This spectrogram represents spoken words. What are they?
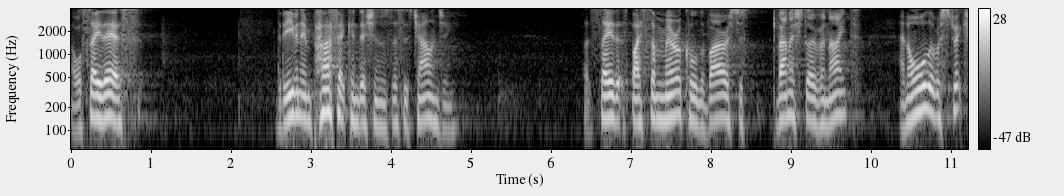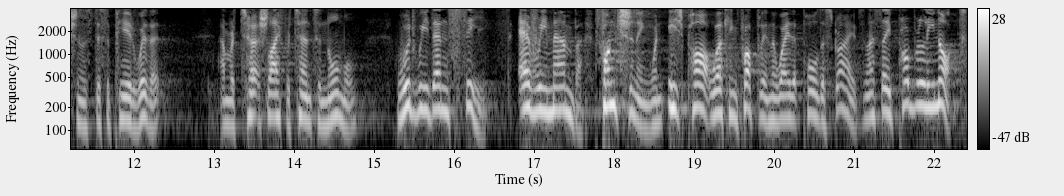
I will say this that even in perfect conditions, this is challenging. Let's say that by some miracle the virus just vanished overnight and all the restrictions disappeared with it and church life returned to normal. Would we then see every member functioning when each part working properly in the way that Paul describes? And I say probably not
